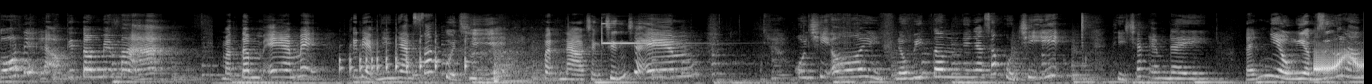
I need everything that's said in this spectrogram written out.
Cốt ấy là ở cái tâm em ạ. Mà tâm em ấy Cái đẹp như nhan sắc của chị ấy Phật nào chẳng chứng cho em. Ôi chị ơi, nếu bí tâm như nhan sắc của chị Thì chắc em đây đánh nhiều nghiệp dữ lắm.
